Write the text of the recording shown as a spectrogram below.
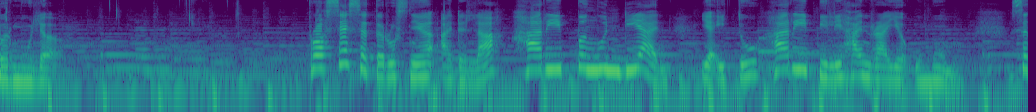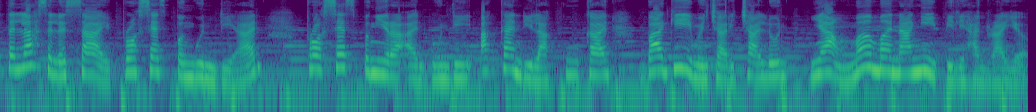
bermula. Proses seterusnya adalah hari pengundian iaitu hari pilihan raya umum. Setelah selesai proses pengundian, proses pengiraan undi akan dilakukan bagi mencari calon yang memenangi pilihan raya.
